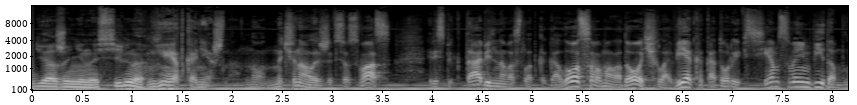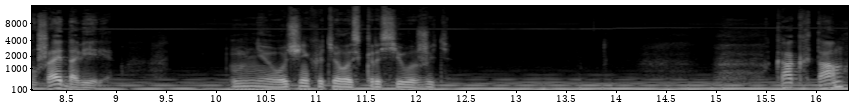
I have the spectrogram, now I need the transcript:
я же не насильно. Нет, конечно, но начиналось же все с вас. Респектабельного, сладкоголосого молодого человека, который всем своим видом внушает доверие. Мне очень хотелось красиво жить. Как там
